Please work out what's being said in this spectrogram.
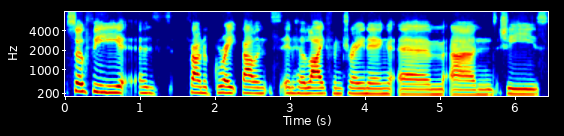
Sophie has found a great balance in her life and training, um, and she's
